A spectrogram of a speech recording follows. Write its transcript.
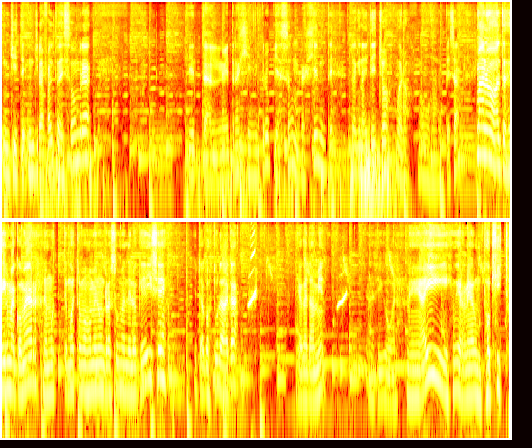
un chiste, un chiste. La falta de sombra. ¿Qué tal? Me traje mi propia sombra, gente. Ya que no hay techo, bueno, vamos a empezar. Hermano, antes de irme a comer, te muestro más o menos un resumen de lo que hice. Esta costura de acá. Y acá también. Así que bueno, ahí voy a renegar un poquito.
